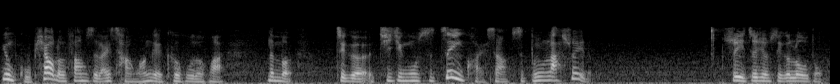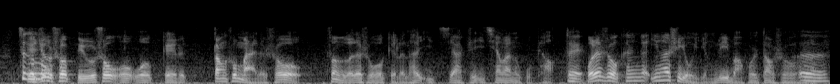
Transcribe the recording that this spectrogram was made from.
用股票的方式来偿还给客户的话，那么这个基金公司这一块上是不用纳税的。所以这就是一个漏洞。这个也就是说，比如说我我给了当初买的时候份额的时候，我给了他一价值一千万的股票，对，回来之后看应该应该是有盈利吧，或者到时候呃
